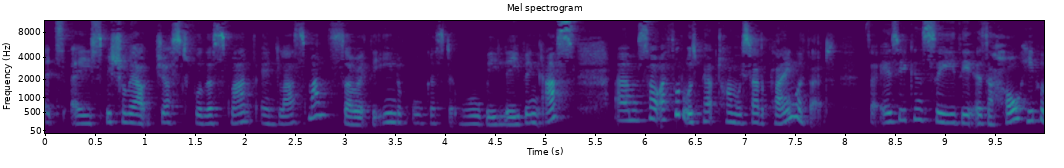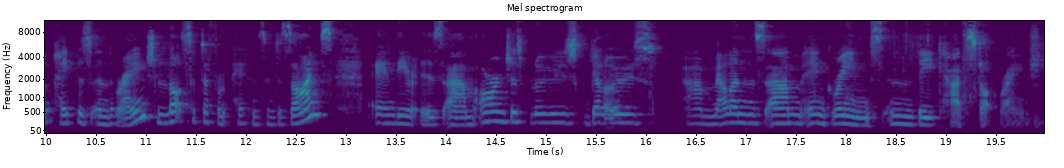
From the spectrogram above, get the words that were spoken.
It's a special out just for this month and last month, so at the end of August it will be leaving us. Um, so I thought it was about time we started playing with it. So as you can see, there is a whole heap of papers in the range, lots of different patterns and designs, and there is um, oranges, blues, yellows, um, melons um, and greens in the cardstock range.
